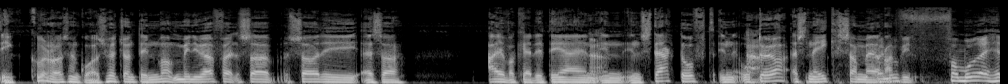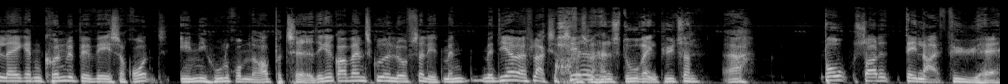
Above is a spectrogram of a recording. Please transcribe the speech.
Det kunne han også, han kunne også høre John Denver, men i hvert fald, så, så er det, altså... Ej, hvor kan det? Det er en, Ja. ja. en, en stærk duft, en odør ja. af snake, som er Men ret vild. formoder jeg heller ikke, at den kun vil bevæge sig rundt inde i hulrummene op på taget. Det kan godt være, at den skal ud og lufte sig lidt, men, men de har i hvert fald Oh, accepteret. hvis man havde en stueren pyton. Ja, Bo, så er det... Det er nej, fy ha.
